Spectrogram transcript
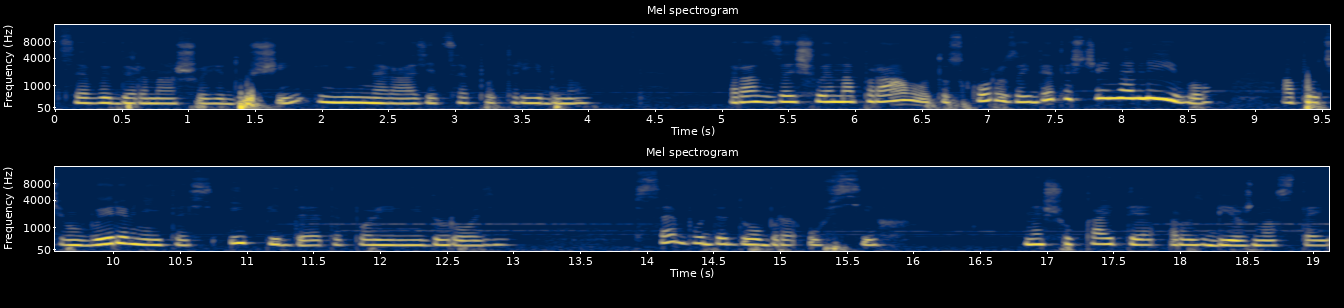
це вибір нашої душі, і їй наразі це потрібно. Раз зайшли направо, то скоро зайдете ще й наліво, а потім вирівняйтесь і підете по рівній дорозі. Все буде добре у всіх. Не шукайте розбіжностей,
